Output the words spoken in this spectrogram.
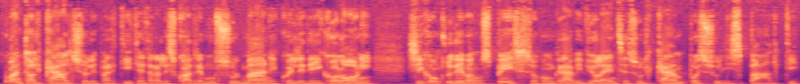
Quanto al calcio, le partite tra le squadre musulmane e quelle dei coloni si concludevano spesso con gravi violenze sul campo e sugli spalti.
